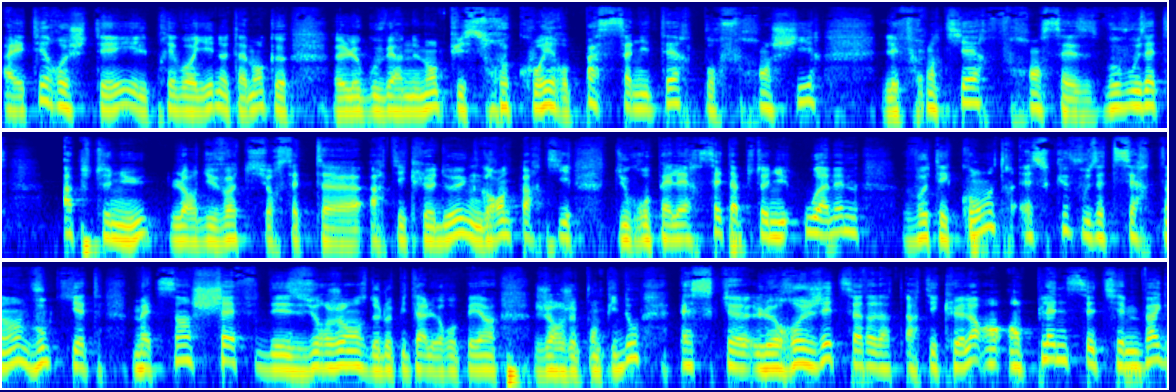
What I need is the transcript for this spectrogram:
a été rejeté. Il prévoyait notamment que euh, le gouvernement puisse recourir au pass sanitaire pour franchir les frontières françaises. Vous vous êtes abstenu lors du vote sur cet euh, article 2. Une grande partie du groupe LR s'est abstenu ou a même voté contre. Est-ce que vous êtes certain, vous qui êtes médecin, chef des urgences de l'hôpital européen Georges Pompidou, est-ce que le rejet de cet article-là, en, en pleine septième vague,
